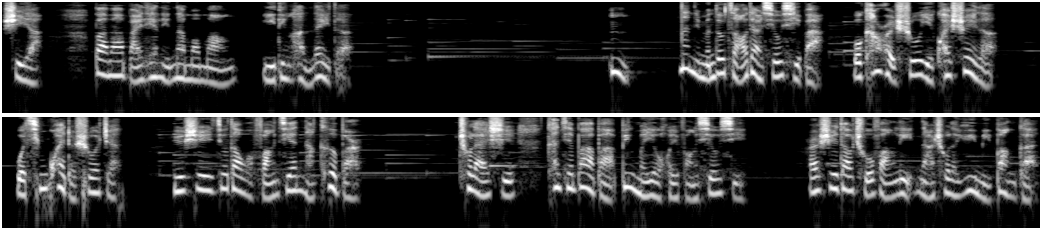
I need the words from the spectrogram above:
是呀，爸妈白天里那么忙，一定很累的。嗯，那你们都早点休息吧，我看会儿书也快睡了。我轻快地说着，于是就到我房间拿课本。出来时，看见爸爸并没有回房休息。而是到厨房里拿出了玉米棒杆。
